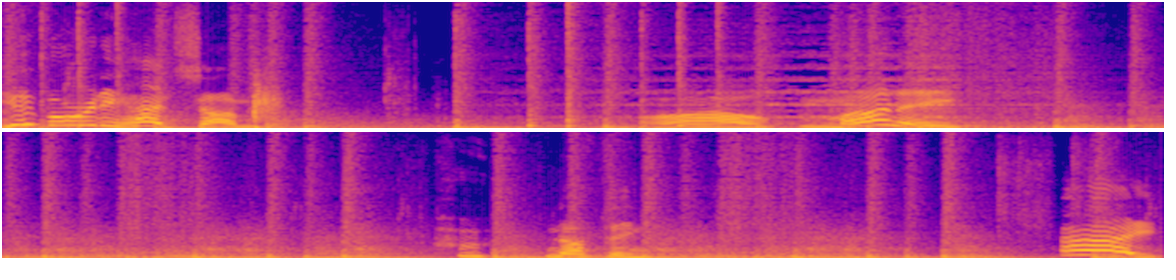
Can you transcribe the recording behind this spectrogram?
You've already had some! Oh, money! Nothing. Hey,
